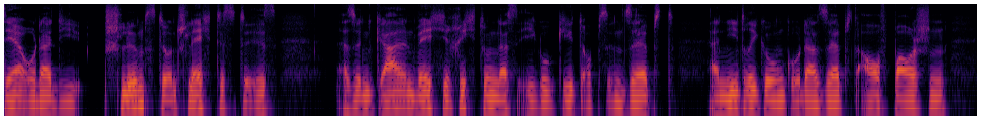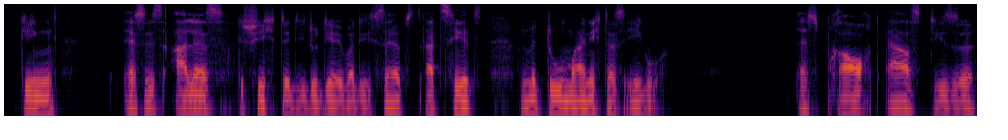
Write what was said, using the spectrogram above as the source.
der oder die schlimmste und schlechteste ist. Also egal in welche Richtung das Ego geht, ob es in Selbsterniedrigung oder Selbstaufbauschen ging, es ist alles Geschichte, die du dir über dich selbst erzählst. Und mit du meine ich das Ego. Es braucht erst diese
